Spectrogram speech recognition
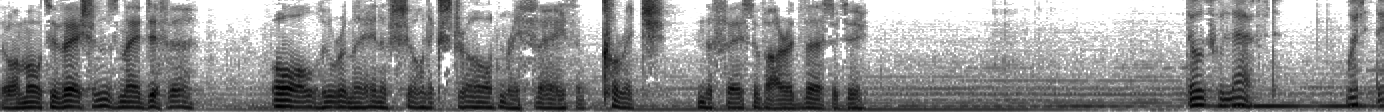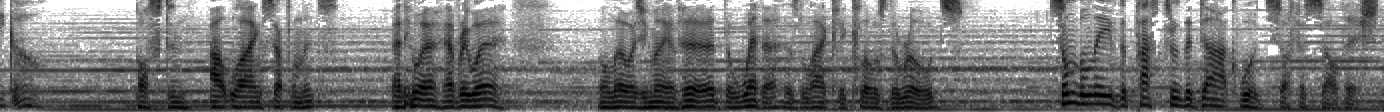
Though our motivations may differ, all who remain have shown extraordinary faith and courage in the face of our adversity. Those who left, where did they go? Boston, outlying settlements. Anywhere, everywhere. Although, as you may have heard, the weather has likely closed the roads. Some believe the pass through the dark woods offers salvation.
